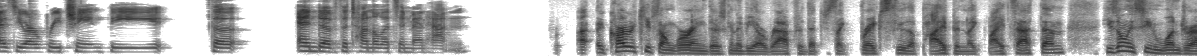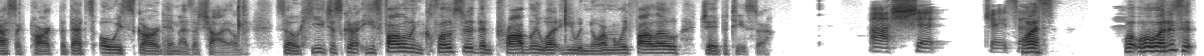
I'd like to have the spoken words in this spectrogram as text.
as you are reaching the the end of the tunnel that's in Manhattan. I, I- Carter keeps on worrying there's going to be a raptor that just like breaks through the pipe and like bites at them. He's only seen one Jurassic Park, but that's always scarred him as a child. So he's just gonna he's following closer than probably what he would normally follow Jay Batista. Ah, shit, Jay says. What? What what, what is it?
